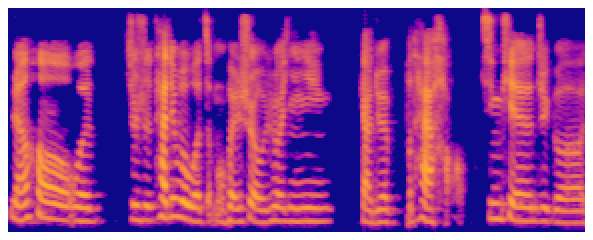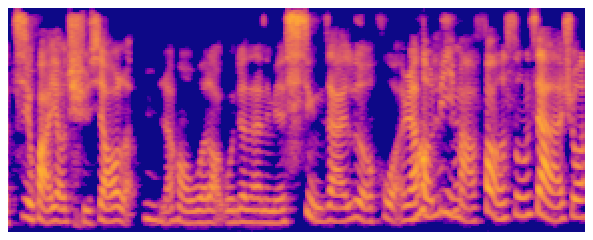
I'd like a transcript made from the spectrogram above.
然后我就是他就问我怎么回事，我就说莹莹。感觉不太好，今天这个计划要取消了，然后我老公就在那边幸灾乐祸，然后立 马放松下来说，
